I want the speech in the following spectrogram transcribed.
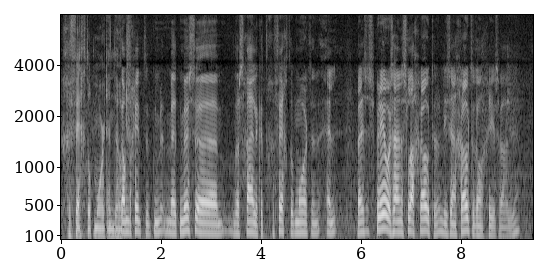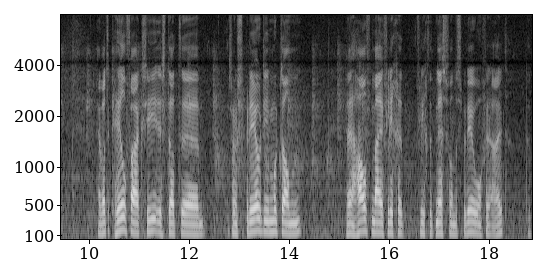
gevecht op moord en dood. Dan begint het met mussen eh, waarschijnlijk het gevecht op moord. En, en bij spreeuwen zijn de slag groter. Die zijn groter dan gierzwaluwen. En wat ik heel vaak zie is dat eh, zo'n spreeuw die moet dan... half mei vliegt het, vliegt het nest van de spreeuw ongeveer uit. Dat,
